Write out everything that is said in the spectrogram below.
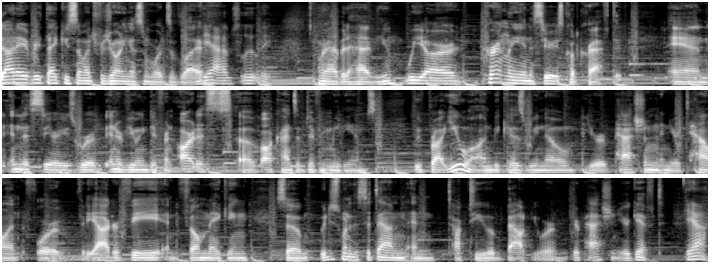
Jon Avery, thank you so much for joining us in Words of Life. Yeah, absolutely. We're happy to have you. We are currently in a series called Crafted. And in this series, we're interviewing different artists of all kinds of different mediums. We've brought you on because we know your passion and your talent for videography and filmmaking. So we just wanted to sit down and talk to you about your, your passion, your gift. Yeah.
